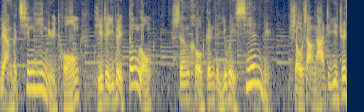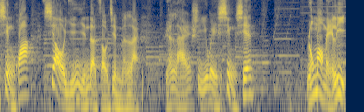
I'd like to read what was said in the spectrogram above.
两个青衣女童提着一对灯笼，身后跟着一位仙女，手上拿着一枝杏花。笑吟吟地走进门来，原来是一位杏仙，容貌美丽，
